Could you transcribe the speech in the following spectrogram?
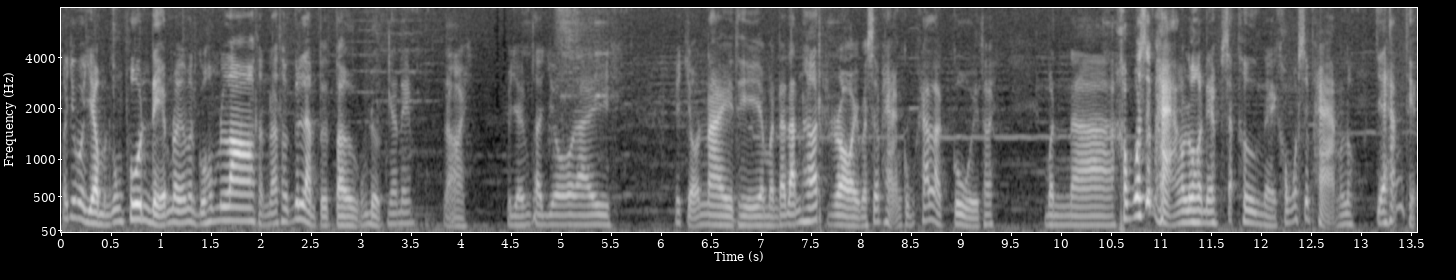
Nói chung bây giờ mình cũng full điểm rồi mình cũng không lo thành ra thôi cứ làm từ từ cũng được nha anh em. Rồi bây giờ chúng ta vô đây cái chỗ này thì mình đã đánh hết rồi và xếp hạng cũng khá là cùi thôi. Mình à, không có xếp hạng luôn anh em sát thương này không có xếp hạng luôn. Chán thiệt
